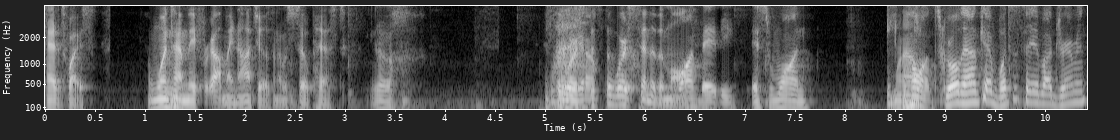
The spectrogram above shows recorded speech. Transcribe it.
I had it twice. And one time they forgot my nachos, and I was so pissed. Ugh, It's the Wow. worst. It's the worst sin of them all. one baby. It's one. Wow. Hold on. Scroll down, Kev. What's it say about German?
